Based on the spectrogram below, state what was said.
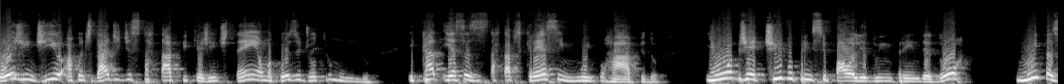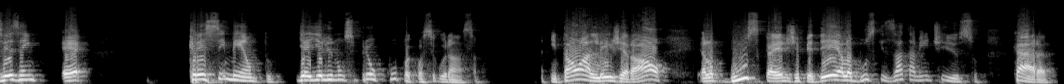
Hoje em dia, a quantidade de startup que a gente tem é uma coisa de outro mundo. E, e essas startups crescem muito rápido. E o objetivo principal ali do empreendedor, muitas vezes, é, é crescimento. E aí ele não se preocupa com a segurança. Então, a lei geral, ela busca a LGPD, ela busca exatamente isso. Cara,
